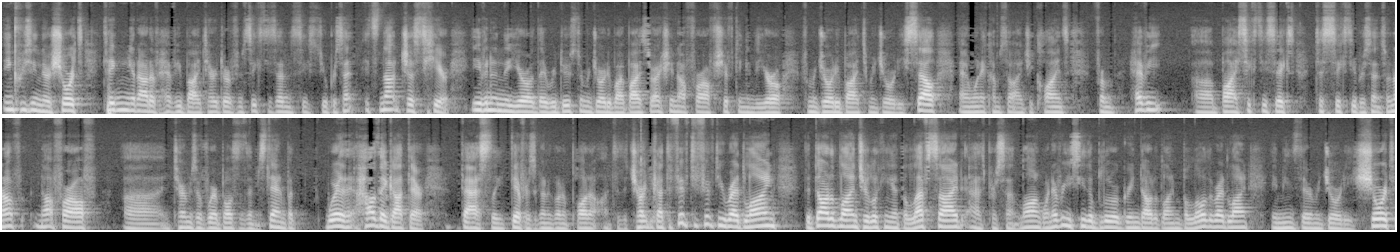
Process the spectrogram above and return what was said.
increasing their shorts, taking it out of heavy buy territory from 67 to 62%. It's not just here. Even in the euro, they reduced their majority buy buys. They're actually not far off shifting in the euro from majority buy to majority sell. And when it comes to IG clients, from heavy uh, buy 66 to 60%. So not, not far off uh, in terms of where both of them stand, but where how they got there vastly differs. I'm going to go and plot it onto the chart. You got the 50-50 red line. The dotted lines you're looking at the left side as percent long. Whenever you see the blue or green dotted line below the red line, it means they're majority short.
